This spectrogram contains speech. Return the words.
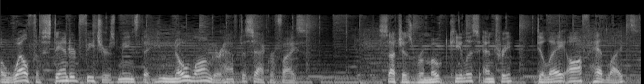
A wealth of standard features means that you no longer have to sacrifice, such as remote keyless entry, delay off headlights,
